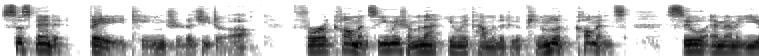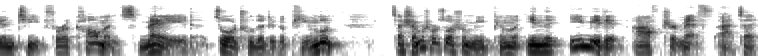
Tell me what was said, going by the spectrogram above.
suspended 被停职的记者。 For comments，因为什么呢？因为他们的这个评论 comments，c o m m e n t for comments made 做出的这个评论，在什么时候做出评评论？In the immediate aftermath，哎，在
